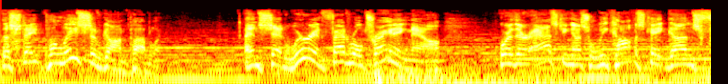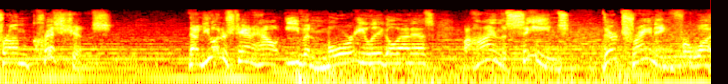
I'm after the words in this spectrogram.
The state police have gone public and said, we're in federal training now where they're asking us will we confiscate guns from Christians. Now, do you understand how even more illegal that is? Behind the scenes, they're training for what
